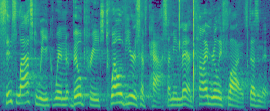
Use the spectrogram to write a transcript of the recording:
since last week when Bill preached, 12 years have passed. I mean, man, time really flies, doesn't it?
